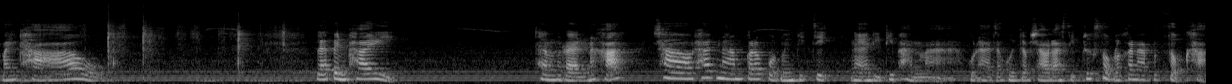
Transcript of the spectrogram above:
ไม้เท้า และเป็นไพ่ ทมเ r รนนะคะ ชาวธาตุน้ำกรกฎเมืองพิจิก ในอดีตที่ผ่านมา คุณอาจจะคุยกับชาวราศีพฤษภและคณะพฤษภค่ะ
